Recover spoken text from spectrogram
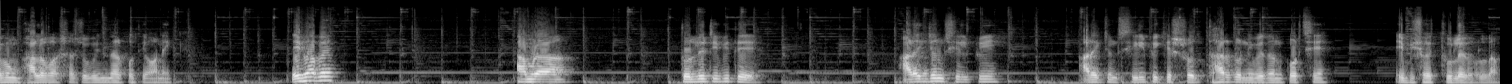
এবং ভালোবাসা জুবিনদার প্রতি অনেক। এইভাবে আমরা তল্লি টিভিতে আরেকজন শিল্পী, আরেকজন শিল্পীকে শ্রদ্ধার্ঘ্য নিবেদন করছে, এই বিষয় তুলে ধরলাম।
